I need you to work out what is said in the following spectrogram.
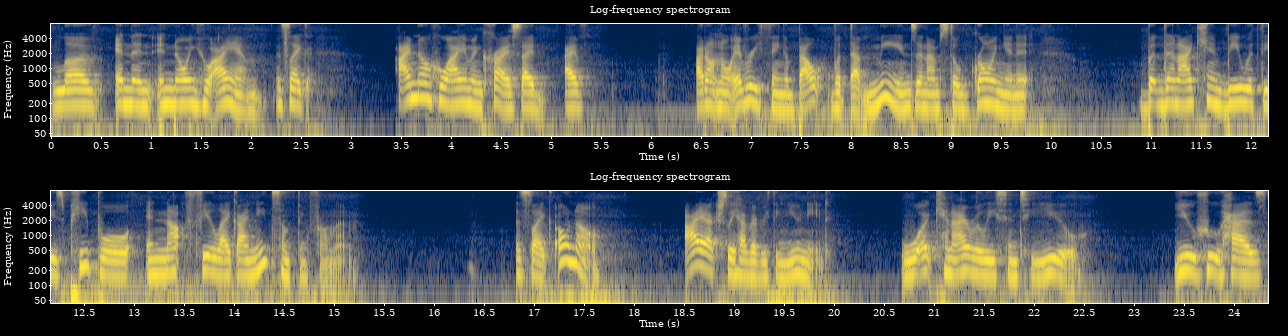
love and then in knowing who I am. It's like I know who I am in Christ. I I've I don't know everything about what that means and I'm still growing in it. But then I can be with these people and not feel like I need something from them. It's like, "Oh no. I actually have everything you need. What can I release into you? You who has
